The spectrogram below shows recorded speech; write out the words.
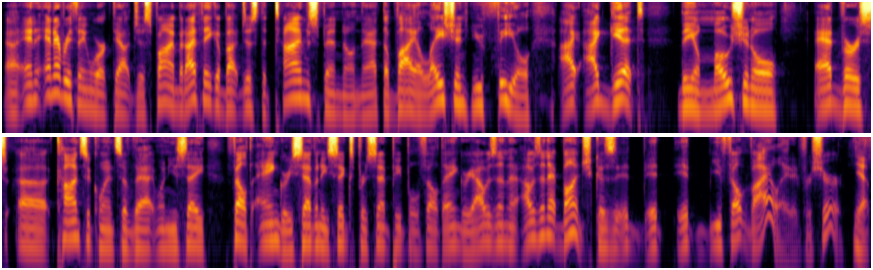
Uh, and and everything worked out just fine. But I think about just the time spent on that, the violation you feel. I I get the emotional adverse uh, consequence of that when you say felt angry. 76% people felt angry. I was in that i was in that bunch because it, it it you felt violated for sure. Yep.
